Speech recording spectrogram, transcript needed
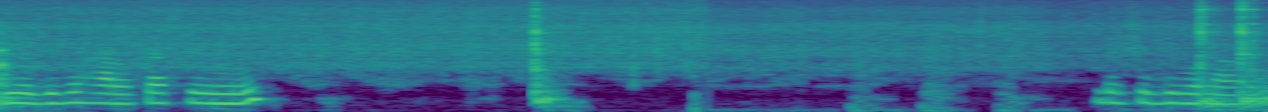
দিয়ে দিব হালকা চিনি। বেশি দিব না আমি।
